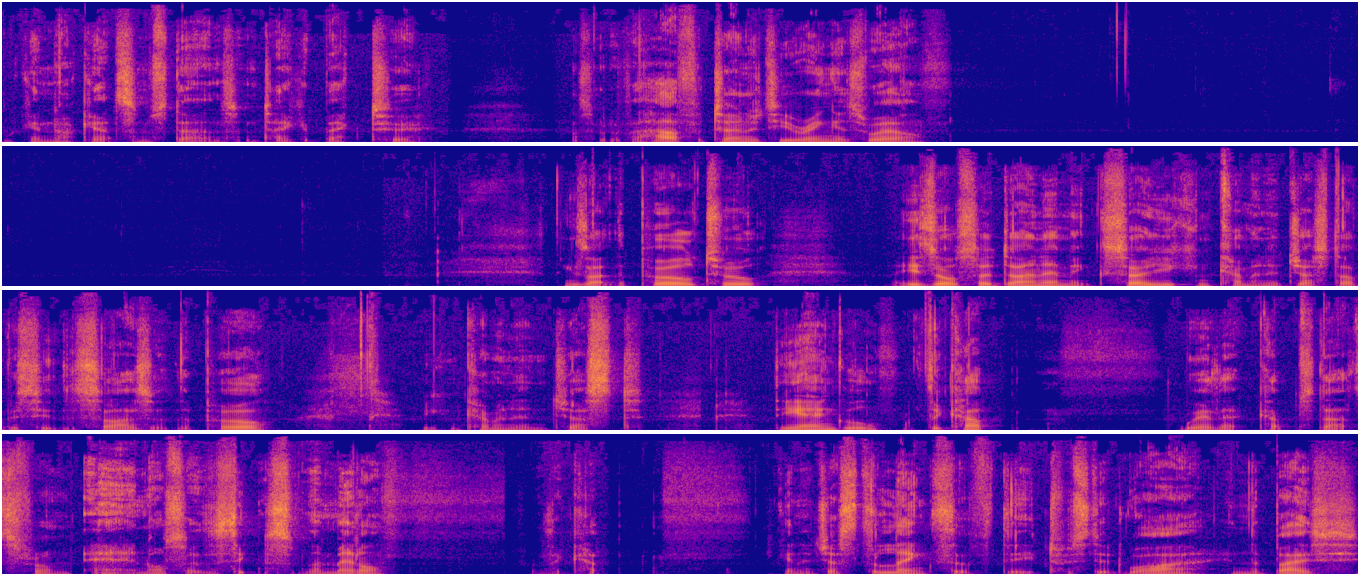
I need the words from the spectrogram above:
We can knock out some stones and take it back to sort of a half eternity ring as well. Things like the pearl tool is also dynamic, so you can come and adjust obviously the size of the pearl. You can come in and adjust the angle of the cup where that cup starts from and also the thickness of the metal of the cup. You can adjust the length of the twisted wire in the base.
